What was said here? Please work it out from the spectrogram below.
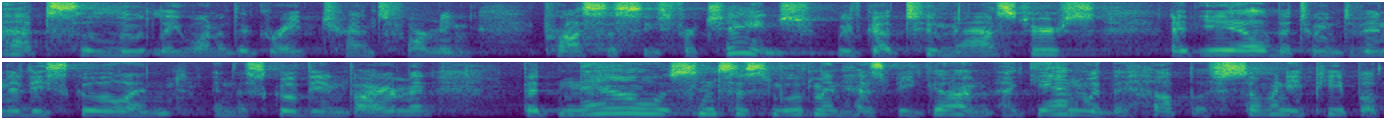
absolutely one of the great transforming processes for change. We've got two masters at Yale between Divinity School and, and the School of the Environment. But now, since this movement has begun, again with the help of so many people,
